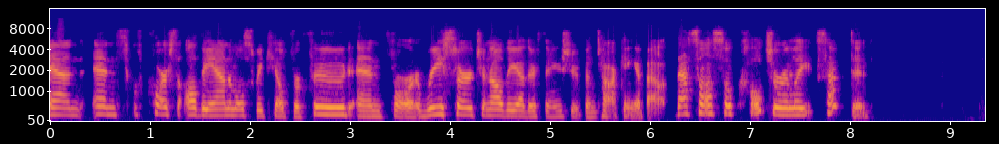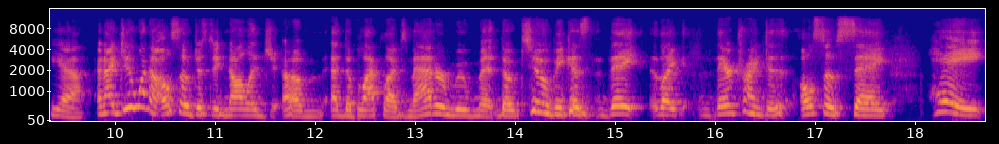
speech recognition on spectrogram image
and and of course all the animals we kill for food and for research and all the other things you've been talking about. That's also culturally accepted. Yeah, and I do want to also just acknowledge um, the Black Lives Matter movement, though, too, because they like they're trying to also say, "Hey,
